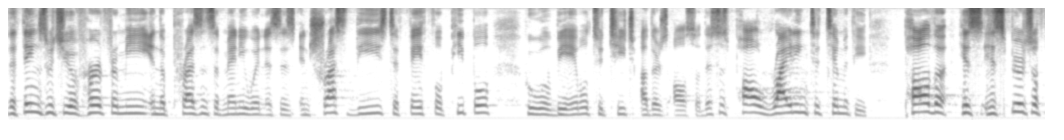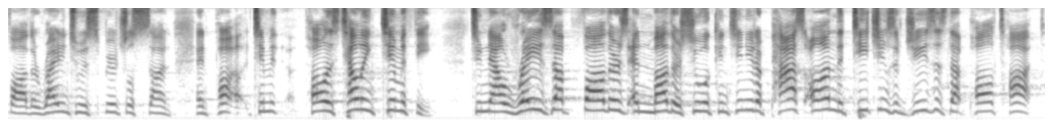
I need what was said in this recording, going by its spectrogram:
The things which you have heard from me in the presence of many witnesses, entrust these to faithful people who will be able to teach others also. This is Paul writing to Timothy. Paul, the, his, his spiritual father, writing to his spiritual son. And Paul, Timothy, Paul is telling Timothy to now raise up fathers and mothers who will continue to pass on the teachings of Jesus that Paul taught.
